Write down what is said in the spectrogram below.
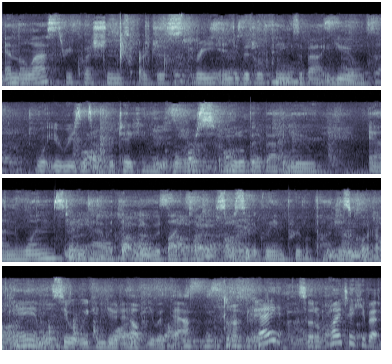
And the last three questions are just three individual things about you, what your reasons are for taking the course, a little bit about you, and one study habit that you would like to specifically improve upon this quarter, okay? And we'll see what we can do to help you with that. Okay? So it'll probably take you about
